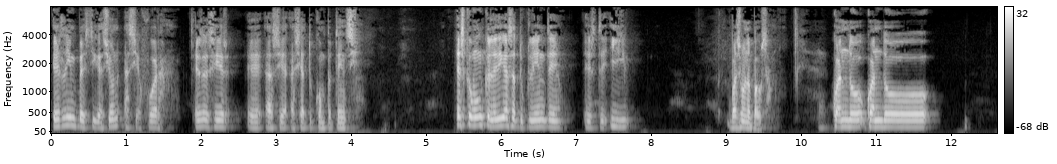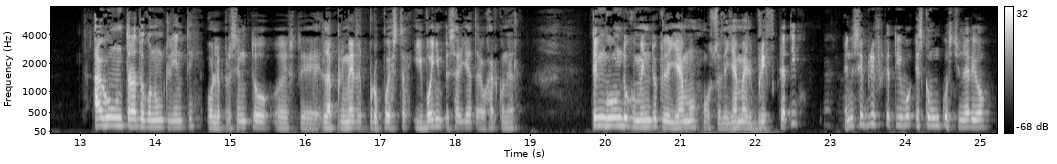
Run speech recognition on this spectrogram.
es la investigación hacia afuera, es decir, eh, hacia, hacia tu competencia. Es común que le digas a tu cliente, este, y va a hacer una pausa. Cuando, cuando hago un trato con un cliente o le presento este, la primera propuesta y voy a empezar ya a trabajar con él, tengo un documento que le llamo o se le llama el brief creativo. En ese brief creativo es como un cuestionario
